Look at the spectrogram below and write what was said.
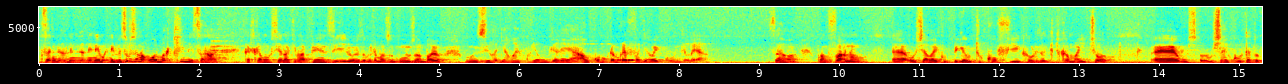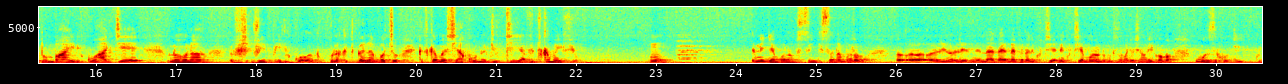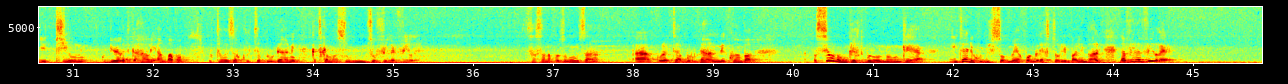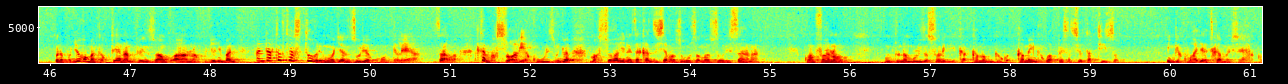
Sasa ni, vizuri sana uwe makini sana katika mahusiano ya kimapenzi ili uweze kuleta mazungumzo ambayo mwenzio hajawahi kuyaongelea au kwa muda mrefu hajawahi kuongelea. Sawa, kwa mfano uh, ushawahi kupiga mtu kofi kauliza kitu kama hicho uh, ushawahi kuuta ndoto mbaya ilikuwaje? Unaona vipi, ilikuwa kuna kitu gani ambacho katika maisha yako unajutia? Vitu kama hivyo hmm? Ni jambo la msingi sana ambalo napenda nikutie moyo ndugu mtazamaji wa chaneli kwamba uweze kujitune, kujiweka katika hali ambapo utaweza kuleta burudani katika mazungumzo vile vile. Sasa napozungumza uh, kuleta burudani ni kwamba sio unaongea tu unaongea, jitahidi kujisomea, kuangalia stori mbalimbali, na vile vile unapojua kwamba nitakutana na mpenzi wangu ah, nakuja nyumbani, nitatafuta stori moja nzuri ya kuongelea, sawa. Hata maswali ya kuuliza, unajua maswali yanaweza kaanzisha mazungumzo mazuri sana. Kwa mfano, mtu namuuliza swali, kama kama ingekuwa pesa sio tatizo, ingekuwaje katika maisha yako?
